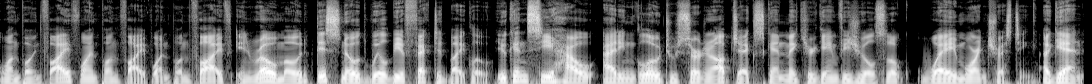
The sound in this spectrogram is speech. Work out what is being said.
1.5, 1.5, 1.5 in RAW mode, this node will be affected by glow. You can see how adding glow to certain objects can make your game visuals look way more interesting. Again,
